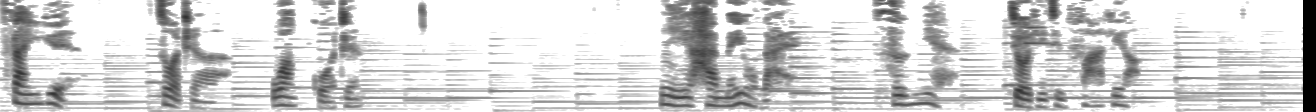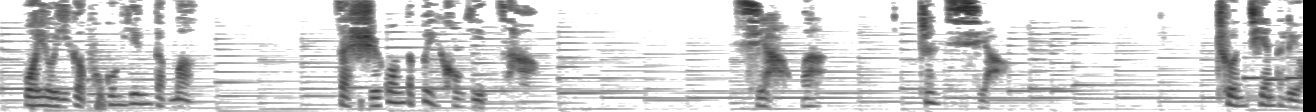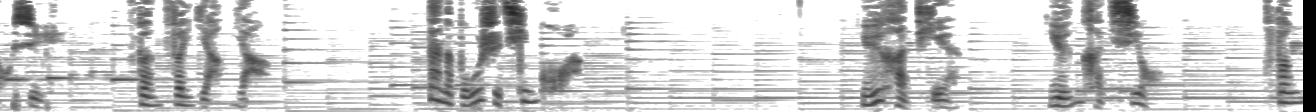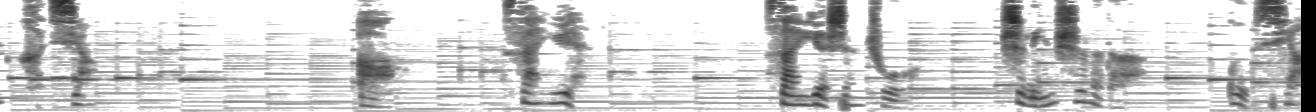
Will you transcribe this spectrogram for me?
三月，作者汪国真。你还没有来，思念就已经发亮。我有一个蒲公英的梦，在时光的背后隐藏。想啊，真想。春天的柳絮，纷纷扬扬。但那不是轻狂，雨很甜，云很秀，风很香。哦，三月，三月深处是淋湿了的故乡。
